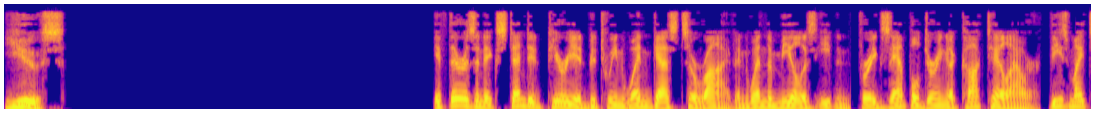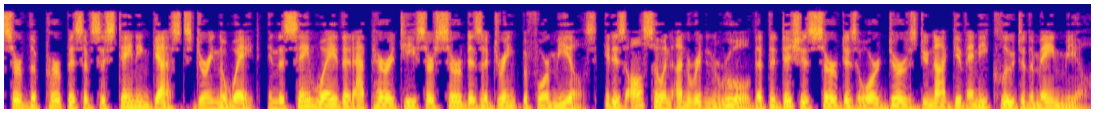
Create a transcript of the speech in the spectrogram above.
Use If there is an extended period between when guests arrive and when the meal is eaten, for example during a cocktail hour, these might serve the purpose of sustaining guests during the wait. In the same way that apéritifs are served as a drink before meals, it is also an unwritten rule that the dishes served as hors d'oeuvres do not give any clue to the main meal.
